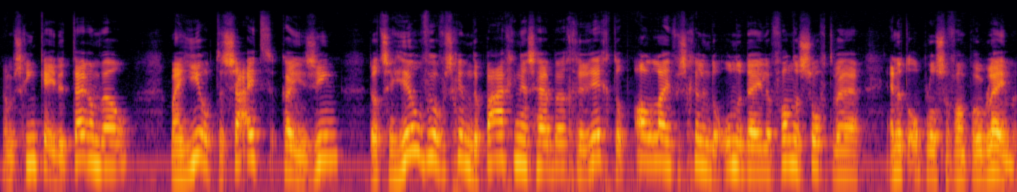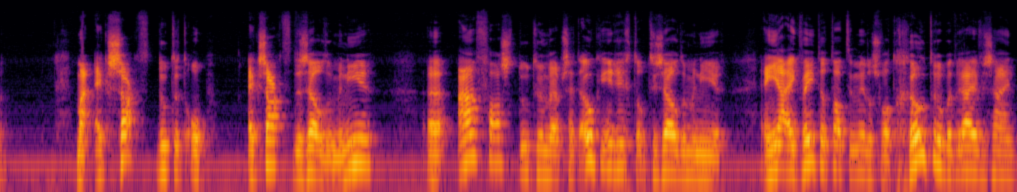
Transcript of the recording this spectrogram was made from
Nou, misschien ken je de term wel, maar hier op de site kan je zien dat ze heel veel verschillende pagina's hebben gericht op allerlei verschillende onderdelen van de software en het oplossen van problemen. Maar Exact doet het op exact dezelfde manier. Uh, doet hun website ook inrichten op dezelfde manier. En ja, ik weet dat dat inmiddels wat grotere bedrijven zijn,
